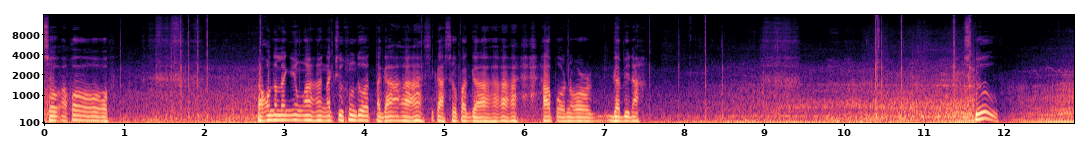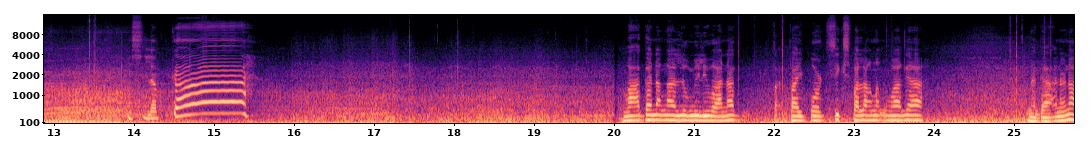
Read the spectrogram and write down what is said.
So ako ako na lang yung uh, nagsusundo at nag-aasikaso pag uh, hapon or gabi na. Let's go. Ka! Umaga na nga lumiliwanag. 5.46 pa lang ng umaga. Nag-ano na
